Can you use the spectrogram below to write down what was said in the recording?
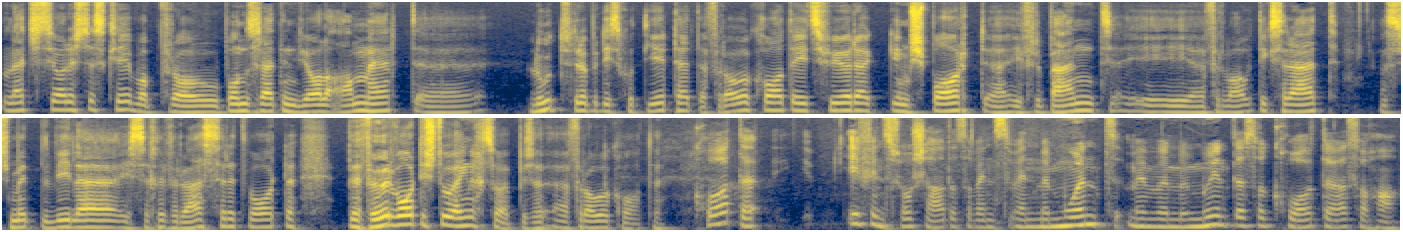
letztes Jahr ist das gesehen, wo die Frau Bundesrätin Viola Amherd äh, laut darüber diskutiert hat, eine Frauenquote einzuführen im Sport, äh, in Verbänden, in äh, Verwaltungsräten. Das ist mittlerweile ist ein bisschen verwässert worden. Befürwortest du eigentlich so etwas, eine Frauenquote? Quote? Ich finde es schon schade, also wenn man muss, wenn man, man muss so Quoten also haben.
